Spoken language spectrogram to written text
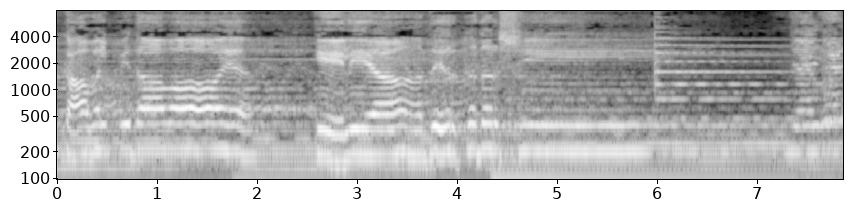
കാവൽ പിതാവായ ഏലിയ ദീർഘദർശി. ഞങ്ങൾ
